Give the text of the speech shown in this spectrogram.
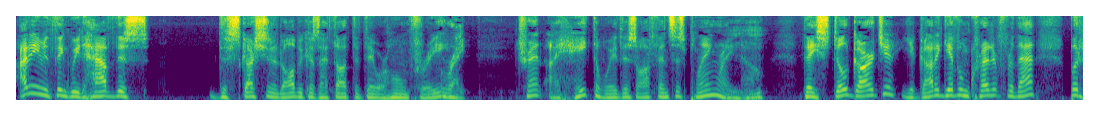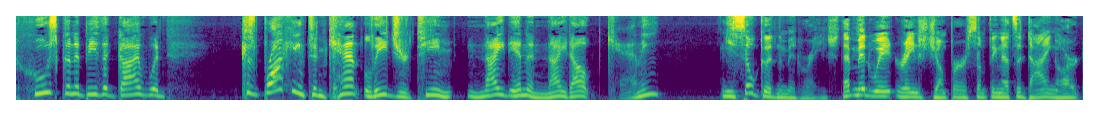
I didn't even think we'd have this discussion at all because I thought that they were home free. Right. Trent, I hate the way this offense is playing right mm-hmm. now. They still guard you. You got to give them credit for that. But who's going to be the guy when? Because Brockington can't lead your team night in and night out, can he? He's so good in the mid range. That mid range jumper, something that's a dying art.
